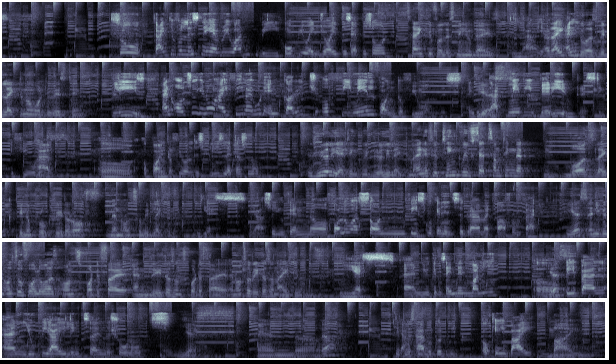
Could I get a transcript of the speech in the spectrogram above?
So, thank you for listening, everyone. We hope you enjoyed this episode. Thank you for listening, you guys. Yeah, yeah. Write and into us. We'd like to know what you guys think. please. And also, you know, I feel I would encourage a female point of view on this. I think Yes. that may be very interesting. If you have uh, a point of view on this, please let us know. Really, I think we'd really like to know. And if you think we've said something that was like inappropriate or off, then also we'd like to know. Yes. Yeah. So you can uh, follow us on Facebook and Instagram at Far From Fact. Yes, and you can also follow us on Spotify and rate us on Spotify and also rate us on iTunes. Yes. And you can send in money. Uh, Yes. PayPal and UPI links are in the show notes. Yes. And uh, yeah, keep Yeah, listening. have a good week. Okay, bye. Bye.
